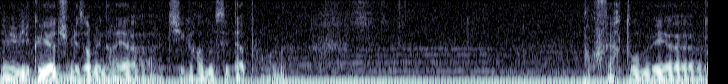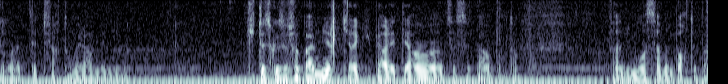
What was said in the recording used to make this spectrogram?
Et mes villes coyotes, je les emmènerai à Tigranoceta pour, euh, pour faire tomber, euh, ouais, peut-être faire tomber l'Arménie. Quitte à ce que ce soit pas Mir qui récupère les terrains, hein, ça c'est pas important. Enfin, du moins ça m'importe pas.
